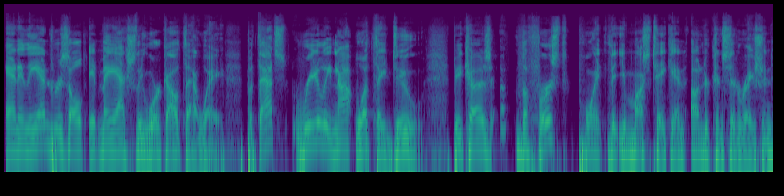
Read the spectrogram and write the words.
And in the end result, it may actually work out that way. But that's really not what they do because the first point that you must take in under consideration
